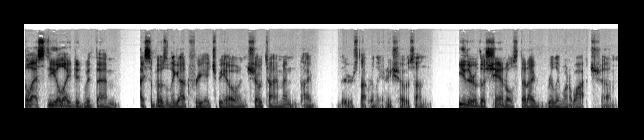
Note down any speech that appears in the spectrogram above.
the last deal I did with them. I supposedly got free HBO and Showtime, and I there's not really any shows on either of those channels that I really want to watch. Um,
